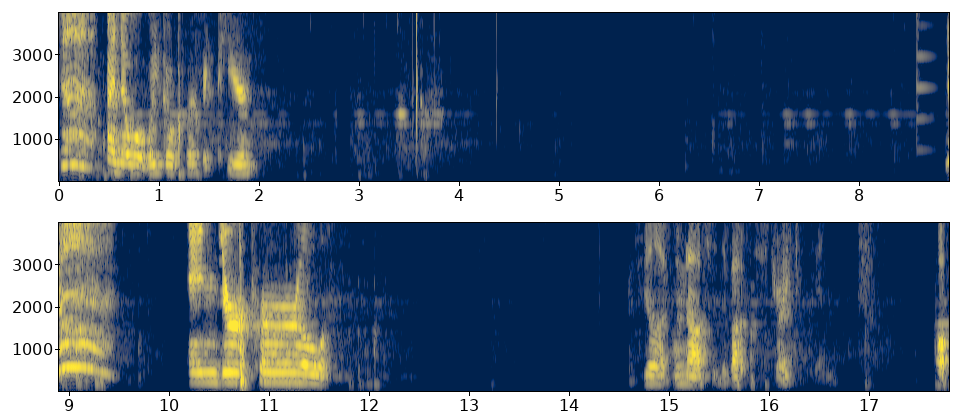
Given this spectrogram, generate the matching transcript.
I know what would go perfect here. Ender Pearl. I feel like mouse is about to strike again. Oh,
